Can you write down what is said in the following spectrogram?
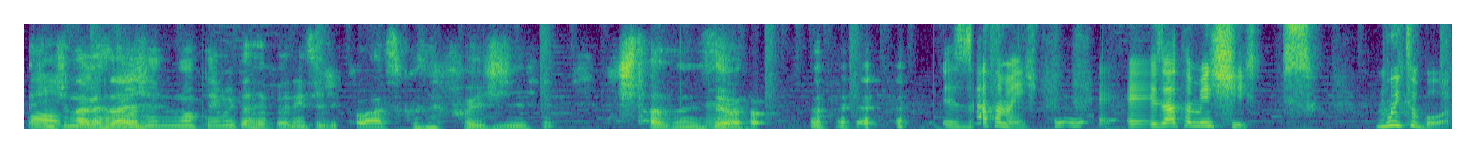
A gente, na verdade, vou... não tem muita referência de clássicos depois de Estados Unidos é. e Europa. Exatamente. É exatamente isso muito boa.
